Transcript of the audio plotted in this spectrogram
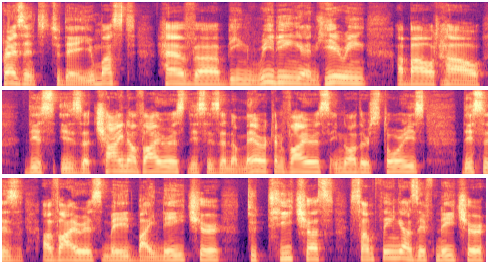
present today. You must have uh, been reading and hearing about how this is a China virus, this is an American virus in other stories. This is a virus made by nature to teach us something as if nature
